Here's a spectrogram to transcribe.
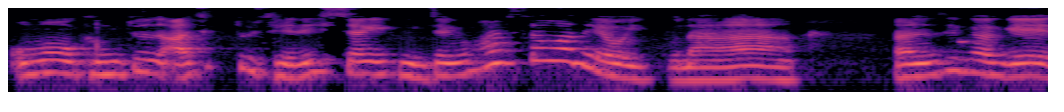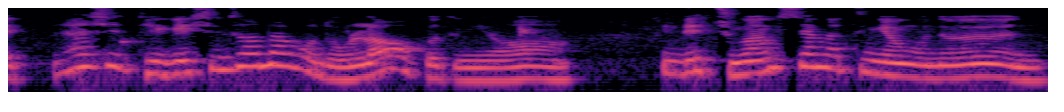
어머 경주는 아직도 재래시장이 굉장히 활성화되어 있구나 라는 생각에 사실 되게 신선하고 놀라웠거든요. 근데 중앙시장 같은 경우는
